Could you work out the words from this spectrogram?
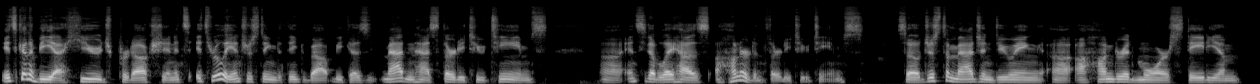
it's going to be a huge production. It's it's really interesting to think about because Madden has 32 teams, uh, NCAA has 132 teams. So just imagine doing uh, a hundred more stadium.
